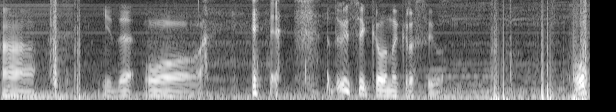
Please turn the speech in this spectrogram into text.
Ха. Іде. О. А дивіться, яка вона красива. Оп.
